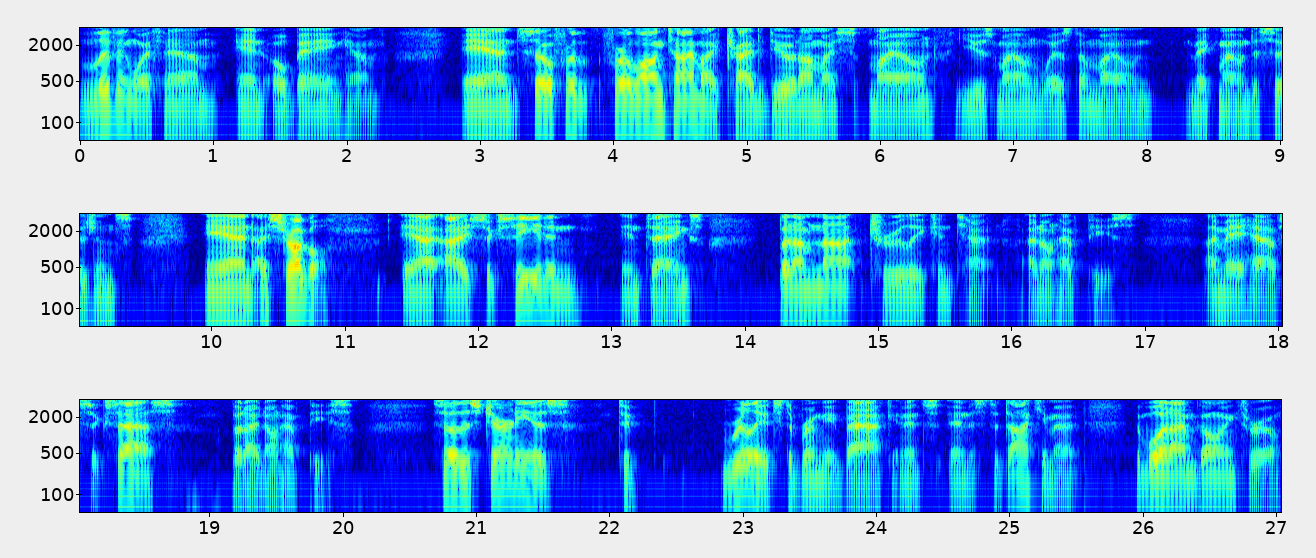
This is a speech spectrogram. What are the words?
living with him and obeying him. And so for for a long time, I tried to do it on my my own, use my own wisdom, my own make my own decisions, and I struggle. I, I succeed in in things, but I'm not truly content. I don't have peace. I may have success, but I don't have peace. So this journey is to really it's to bring me back, and it's and it's to document what I'm going through,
